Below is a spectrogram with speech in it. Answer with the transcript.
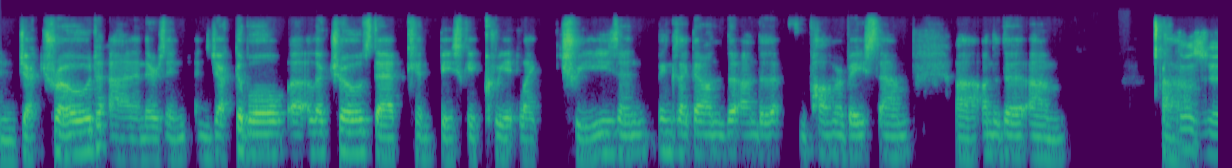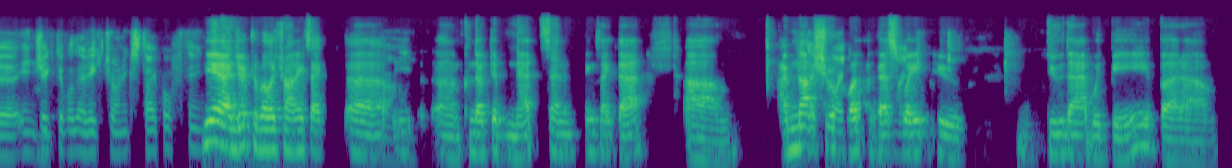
injectrode uh, and there's in, injectable uh, electrodes that can basically create like trees and things like that on the on the polymer based um, uh, under the um, uh, those uh, injectable electronics type of thing. Yeah, injectable electronics like uh, um, conductive nets and things like that. Um, I'm not That's sure what the best way to do that would be, but um,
